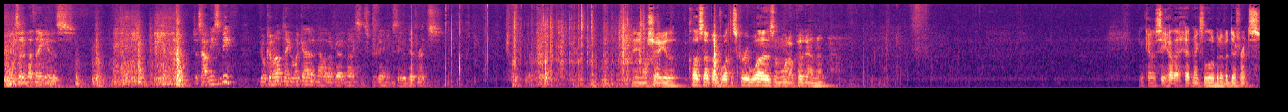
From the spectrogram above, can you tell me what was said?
Like I said, that thing is just how it needs to be. If you'll come up and take a look at it, now that I've got it nice and screwed in, you can see the difference. And I'll show you the close up of what the screw was and what I put in it. You can kind of see how that head makes a little bit of a difference.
